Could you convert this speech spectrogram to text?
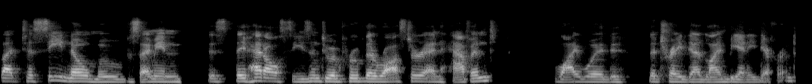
But to see no moves, I mean, this, they've had all season to improve their roster and haven't. Why would the trade deadline be any different?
